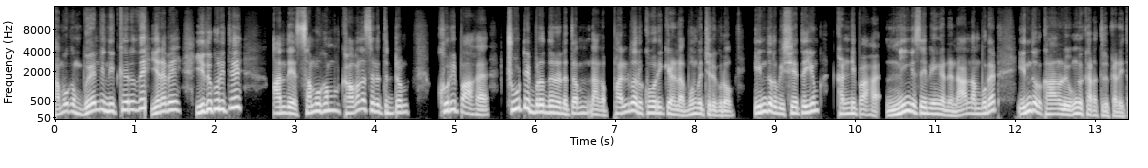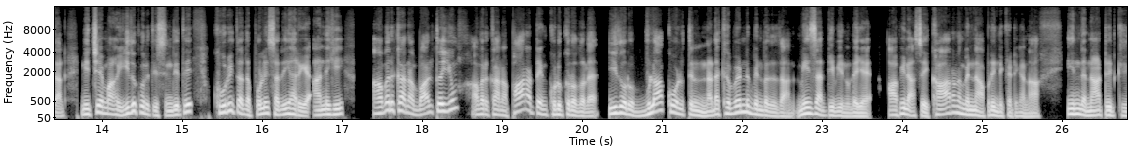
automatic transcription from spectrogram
சமூகம் வேண்டி நிற்கிறது. எனவே இது குறித்து அந்த சமூகம் கவனம் செலுத்திட்டும். குறிப்பாக சூட்டி பிரதரிடத்தும் நாங்கள் பல்வேறு கோரிக்கைகளை முன்வச்சிருக்கிறோம். இந்த ஒரு விஷயத்தையும் கண்டிப்பாக நீங்கள் செய்வீங்க என்று நான் நம்புகிறேன். இந்த ஒரு காணொலி உங்கள் கருத்தில் கிடைத்தால் நிச்சயமாக இது குறித்து சிந்தித்து குறித்த அந்த போலீஸ் அதிகாரியை அணுகி அவருக்கான வாழ்த்தையும் அவருக்கான பாராட்டையும் கொடுக்கிறதோட இது ஒரு விழாக்கோலத்தில் நடக்க வேண்டும் என்பதுதான் மீசான் டிவியினுடைய அபிலாசை காரணம் என்ன அப்படின்னு கேட்டீங்கன்னா இந்த நாட்டிற்கு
